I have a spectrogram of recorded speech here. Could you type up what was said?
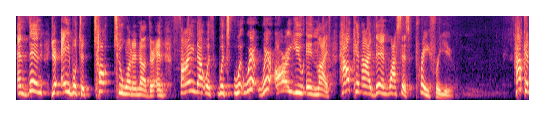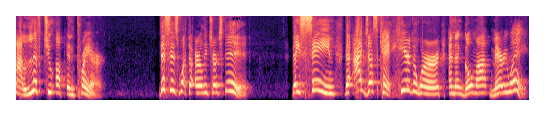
And then you're able to talk to one another and find out with, with, where, where are you in life? How can I then, watch this, pray for you? How can I lift you up in prayer? This is what the early church did. They seen that I just can't hear the word and then go my merry way.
